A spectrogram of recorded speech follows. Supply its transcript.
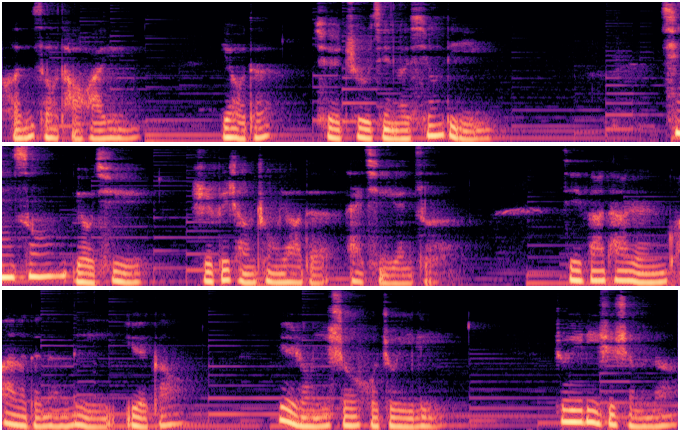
很走桃花运，有的却住进了兄弟营？轻松有趣是非常重要的爱情原则，激发他人快乐的能力越高。越容易收获注意力。注意力是什么呢？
